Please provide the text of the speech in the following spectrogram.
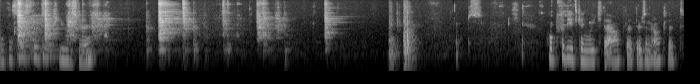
So this is the diffuser. Oops. Hopefully it can reach the outlet. There's an outlet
